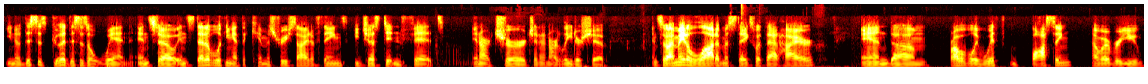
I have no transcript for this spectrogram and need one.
you know, this is good. This is a win. And so instead of looking at the chemistry side of things, he just didn't fit in our church and in our leadership. And so I made a lot of mistakes with that hire, and um, probably with bossing, however you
